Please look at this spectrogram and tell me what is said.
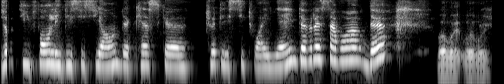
les autres, ils font les décisions de qu'est-ce que tous les citoyens devraient savoir de. Oui, oui, oui, oui.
